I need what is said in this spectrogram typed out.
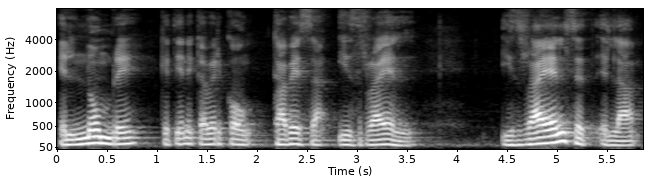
el nombre que tiene que ver con cabeza Israel. Israel, la,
